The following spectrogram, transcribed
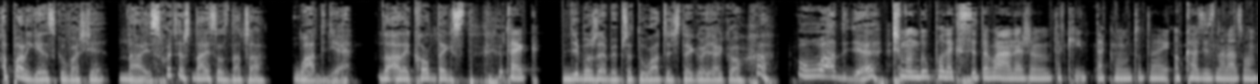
A po angielsku właśnie nice. Chociaż nice oznacza ładnie. No ale kontekst Tak. nie możemy przetłumaczyć tego jako ha, ładnie. Szymon był podekscytowany, że taki, taką tutaj okazję znalazłam.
